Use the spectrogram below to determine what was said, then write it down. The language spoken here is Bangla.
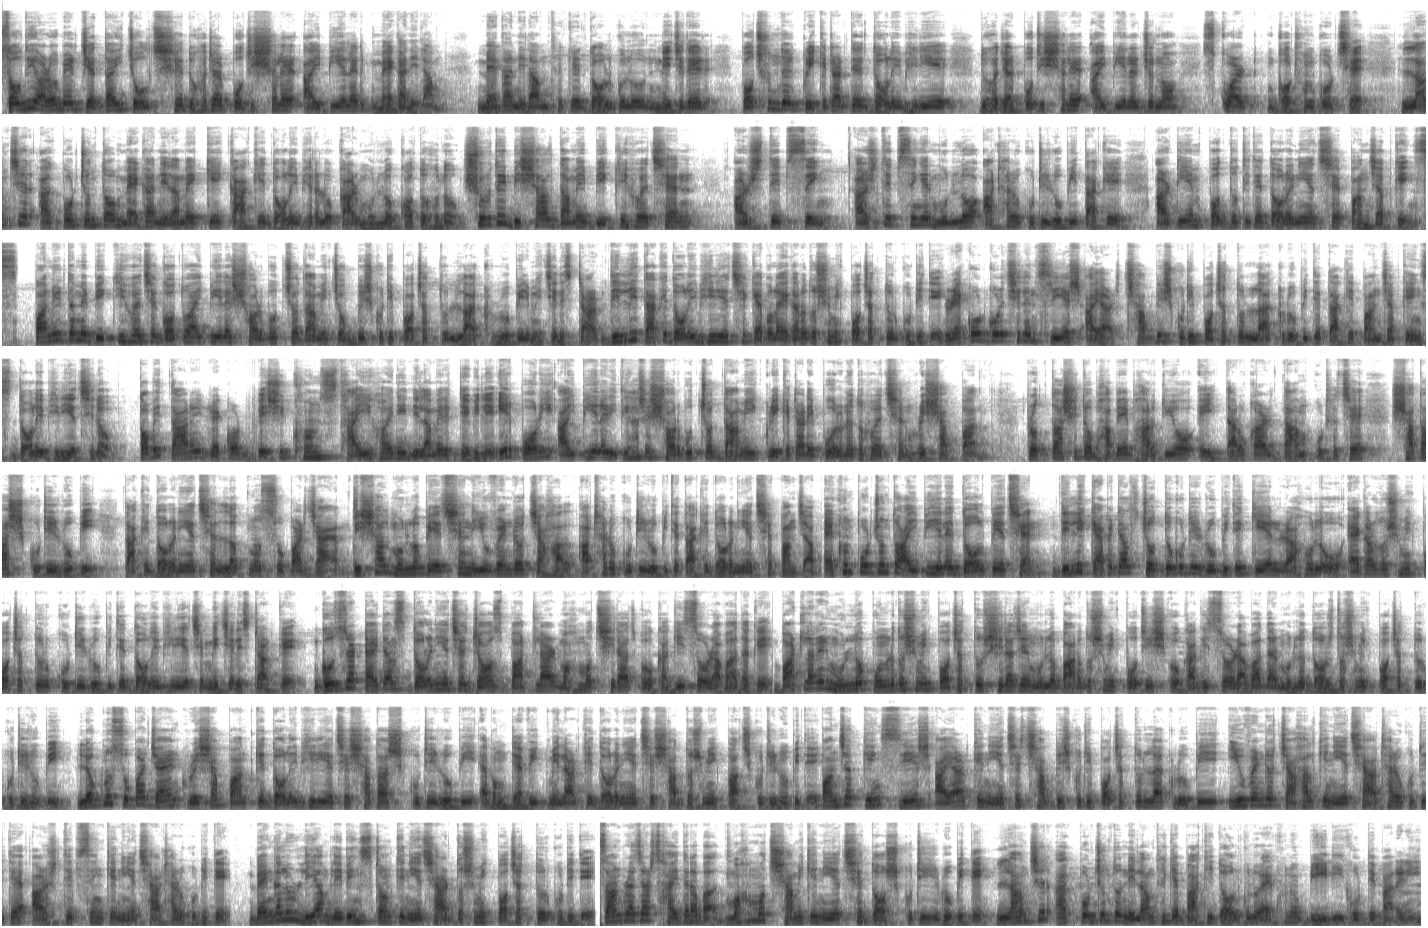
সৌদি আরবের জেদ্দায় চলছে দু হাজার পঁচিশ সালের আইপিএলের মেগা নিলাম। মেগা নিলাম থেকে দলগুলো নিজেদের পছন্দের ক্রিকেটারদের দলে ভিড়িয়ে দু হাজার পঁচিশ সালের আইপিএলের জন্য স্কোয়াড গঠন করছে। লাঞ্চের আগ পর্যন্ত মেগা নিলামে কে কাকে দলে ভেরালো, কার মূল্য কত হলো? শুরুতেই বিশাল দামে বিক্রি হয়েছেন আর্শদীপ সিং। আর্শদীপ সিংয়ের মূল্য আঠারো কোটি রুপি তাকে আরটিএম পদ্ধতিতে দলে নিয়েছে পাঞ্জাব কিংস। পানির দামে বিক্রি হয়েছে গত আইপিএলের সর্বোচ্চ দামি চব্বিশ কোটি পঁচাত্তর লাখ রুপির মিচেল স্টার। দিল্লি তাকে দলে ভিড়িয়েছে কেবল এগারো দশমিক পঁচাত্তর কোটিতে। রেকর্ড গড়েছিলেন শ্রীয়েশ আয়ার। ছাব্বিশ কোটি পঁচাত্তর লাখ রুপিতে তাকে পাঞ্জাব কিংস দলে ভিড়িয়েছিল। তবে তার এই রেকর্ড বেশিক্ষণ স্থায়ী হয়নি নিলামের টেবিলে। এরপরই আইপিএলের ইতিহাসে সর্বোচ্চ দামি ক্রিকেটারে পরিণত হয়েছেন ঋষভ পান্ত প্রত্যাশিতভাবে ভারতীয় এই তারকার দাম উঠেছে সাতাশ কোটি রুপি। তাকে দলে নিয়েছে লখনৌ সুপার জায়ান্ট। বিশাল মূল্য পেয়েছেন ইউভেন্ডো চাহাল। আঠারো কোটি রুপিতে তাকে দলে নিয়েছে পাঞ্জাব। এখন পর্যন্ত আইপিএলে দল পেয়েছেন দিল্লি ক্যাপিটালস চোদ্দ কোটি রুপিতে কে এল রাহুল ও এগারো দশমিক পঁচাত্তর কোটি রুপিতে দলে ভিড়িয়েছে মিচেল স্টারকে গুজরাট টাইটান্স দলে নিয়েছে জস বাটলার, মোহাম্মদ সিরাজ ও কাগিসো রাভাদাকে। বাটলারের মূল্য পনেরো দশমিক পঁচাত্তর, সিরাজের মূল্য বারো দশমিক পঁচিশ ও কাগিসো রাবাদার মূল্য দশ দশমিক পঁচাত্তর কোটি rupee. Lucknow Super Giant Rishabh পান্তকে দলে ভিড়িয়েছে সাতাশ কোটি রুপি এবং ডেভিড মিলারকে দলে নিয়েছে সাত দশমিক পাঁচ কোটি রুপিতে। পাঞ্জাব কিংস শ্রেয়স আয়ারকে নিয়েছে ছাব্বিশ কোটি পঁচাত্তর লাখ রুপি। ইউভেন্ডো চাহালকে নিয়েছে আঠারো কোটিতে। আর্শদীপ সিংকে নিয়েছে আঠারো কোটিতে। বেঙ্গালুর লিয়াম লিভিংস্টনকে নিয়েছে আট দশমিক পঁচাত্তর কোটিতে। সানরাইজার্স হায়দ্রাবাদ মোহাম্মদ স্বামীকে নিয়েছে দশ কোটি রুপিতে। লাঞ্চের আগ পর্যন্ত নিলাম থেকে বাকি দলগুলো এখনও বিডি করতে পারেনি।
